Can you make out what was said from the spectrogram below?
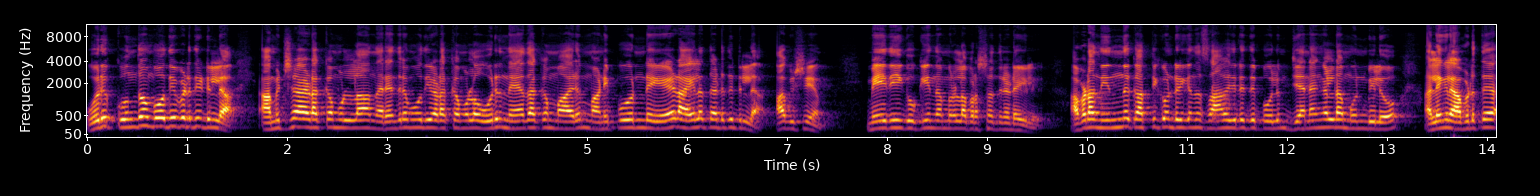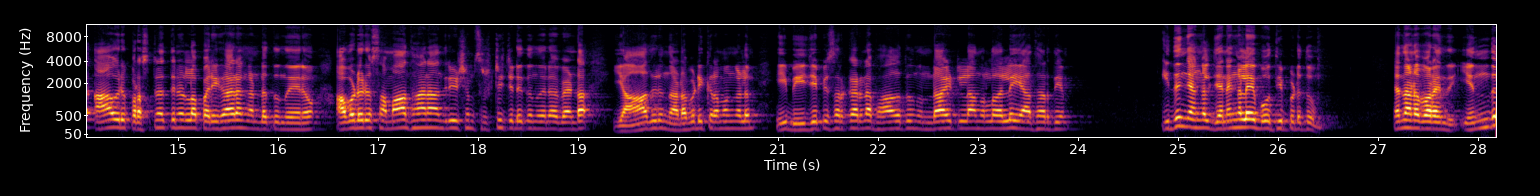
ഒരു കുന്തം ബോധ്യപ്പെടുത്തിയിട്ടില്ല. അമിത്ഷാ അടക്കമുള്ള നരേന്ദ്രമോദി അടക്കമുള്ള ഒരു നേതാക്കന്മാരും മണിപ്പൂരിന്റെ ഏഴ് അയലത്തെടുത്തിട്ടില്ല ആ വിഷയം. മേദിയും കുക്കിയും തമ്മിലുള്ള പ്രശ്നത്തിനിടയിൽ. അവിടെ നിന്ന് കത്തിക്കൊണ്ടിരിക്കുന്ന സാഹചര്യത്തിൽ പോലും ജനങ്ങളുടെ മുൻപിലോ അല്ലെങ്കിൽ അവിടുത്തെ ആ ഒരു പ്രശ്നത്തിനുള്ള പരിഹാരം കണ്ടെത്തുന്നതിനോ അവിടെ ഒരു സമാധാന അന്തരീക്ഷം സൃഷ്ടിച്ചെടുക്കുന്നതിനോ വേണ്ട യാതൊരു നടപടിക്രമങ്ങളും ഈ ബി ജെ പി സർക്കാരിന്റെ ഭാഗത്തു നിന്ന് ഉണ്ടായിട്ടില്ല എന്നുള്ളതല്ലേ യാഥാർത്ഥ്യം? ഇത് ഞങ്ങൾ ജനങ്ങളെ ബോധ്യപ്പെടുത്തും എന്നാണ് പറയുന്നത്. എന്ത്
